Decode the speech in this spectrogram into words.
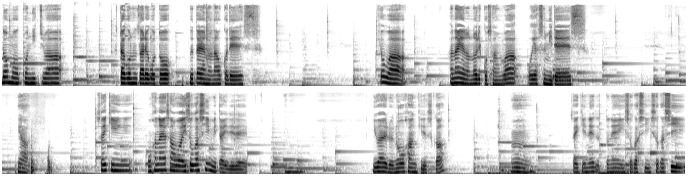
どうも、こんにちは。双子のざれ言、豚屋の直子です。今日は、花屋ののりこさんはお休みです。いや、最近、お花屋さんは忙しいみたいで、いわゆる農飯期ですか？うん。最近ね、ずっとね、忙しい、忙しい。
